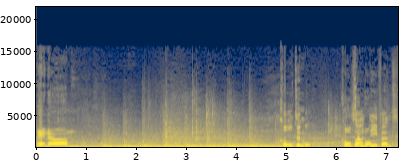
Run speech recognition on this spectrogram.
And um, Cole Timble. Cole is on defense.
